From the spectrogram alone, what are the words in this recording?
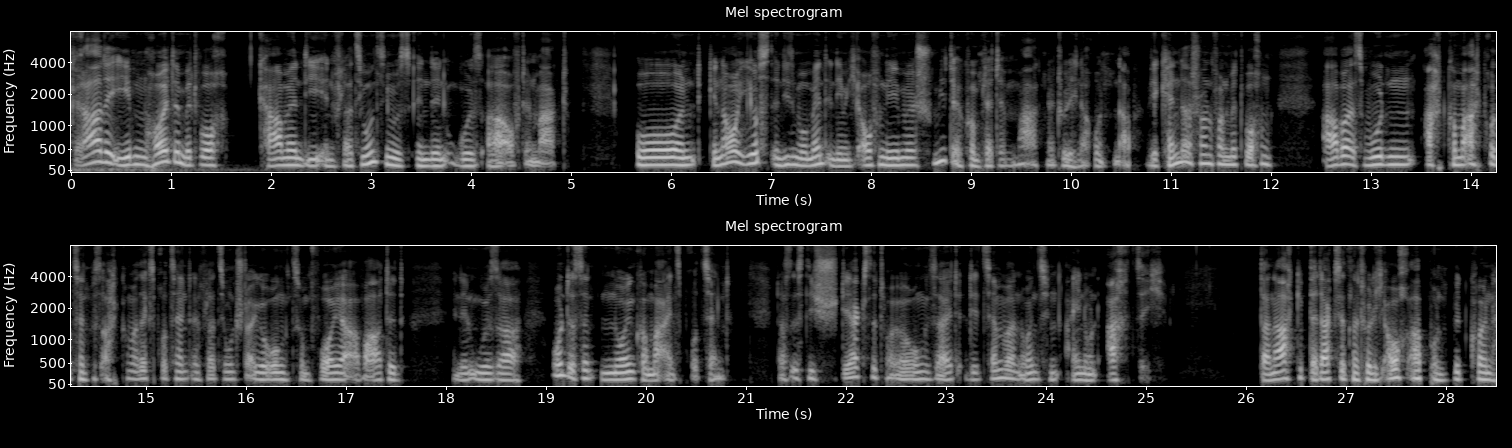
Gerade eben heute Mittwoch kamen die Inflationsnews in den USA auf den Markt. Und genau just in diesem Moment, in dem ich aufnehme, schmiert der komplette Markt natürlich nach unten ab. Wir kennen das schon von Mittwochen aber es wurden 8,8% bis 8,6% Inflationssteigerung zum Vorjahr erwartet in den USA und es sind 9,1%. Das ist die stärkste Teuerung seit Dezember 1981. Danach gibt der DAX jetzt natürlich auch ab und Bitcoin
